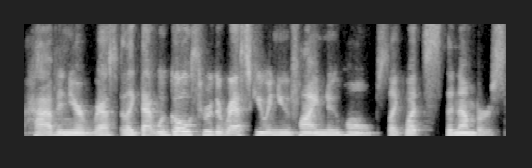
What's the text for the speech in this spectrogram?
have in your rest like that would go through the rescue and you find new homes? Like what's the numbers?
